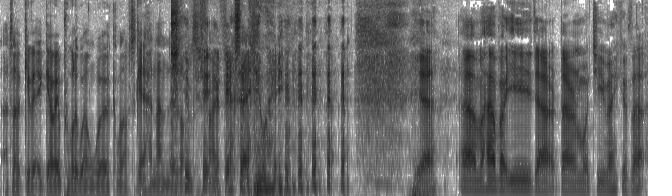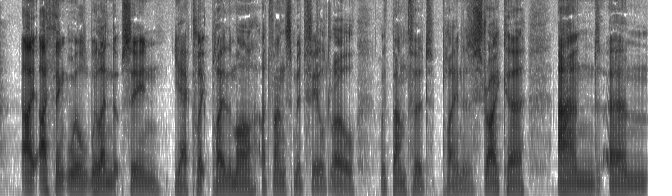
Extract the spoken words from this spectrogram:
I don't know, give it a go. It probably won't work, and we'll have to get Hernandez on to try and fix it anyway. Yeah. Um, how about you, Dar- Darren? What do you make of that? I, I think we'll we'll end up seeing yeah Klich play the more advanced midfield role with Bamford playing as a striker, and um,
